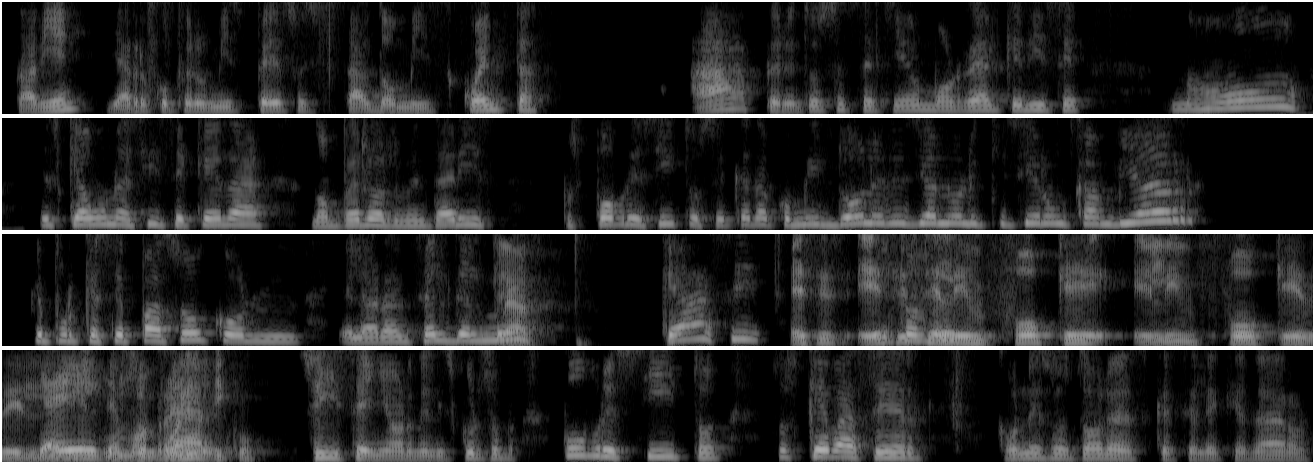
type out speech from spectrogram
está bien, ya recupero mis pesos y saldo mis cuentas. Ah, pero entonces el señor Monreal que dice, no, es que aún así se queda, don Pedro Armentaris, pues pobrecito, se queda con mil dólares, ya no le quisieron cambiar, que porque se pasó con el arancel del mes. ¿Qué hace? Ese es, ese es el enfoque, el enfoque del discurso político. Sí, señor, del discurso. Pobrecito. Entonces, ¿qué va a hacer con esos dólares que se le quedaron?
